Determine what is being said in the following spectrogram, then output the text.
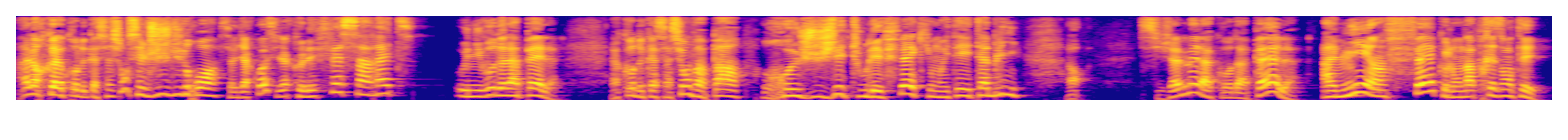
Alors que la Cour de cassation, c'est le juge du droit. Ça veut dire quoi? C'est-à-dire que les faits s'arrêtent au niveau de l'appel. La Cour de cassation ne va pas rejuger tous les faits qui ont été établis. Alors, si jamais la Cour d'appel a nié un fait que l'on a présenté,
